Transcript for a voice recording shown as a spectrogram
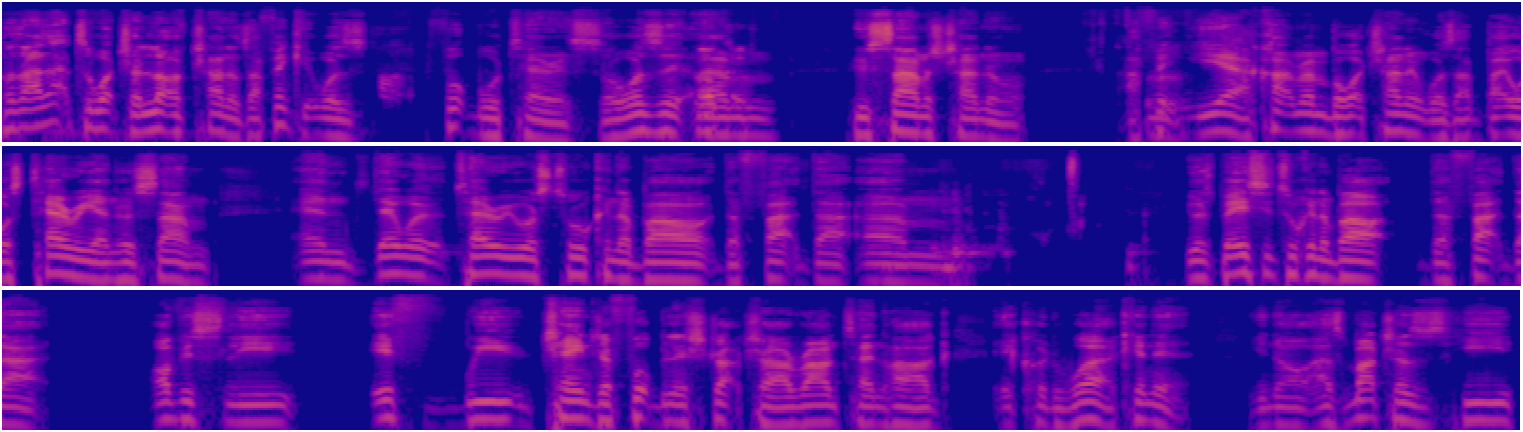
Because I like to watch a lot of channels. I think it was Football Terrace, or was it Okay. um Husam's channel? I think yeah, I can't remember what channel it was, but it was Terry and Hussam, and they were Terry was talking about the fact that um he was basically talking about the fact that obviously if we change the footballing structure around Ten Hag, it could work, in it. You know, as much as he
